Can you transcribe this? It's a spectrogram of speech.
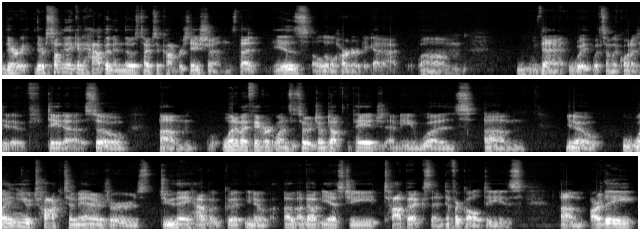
there there's something that can happen in those types of conversations that is a little harder to get at um, than with, with some of the quantitative data. So um, one of my favorite ones that sort of jumped off the page at me was um, you know when you talk to managers, do they have a good, you know, about ESG topics and difficulties? um, are they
